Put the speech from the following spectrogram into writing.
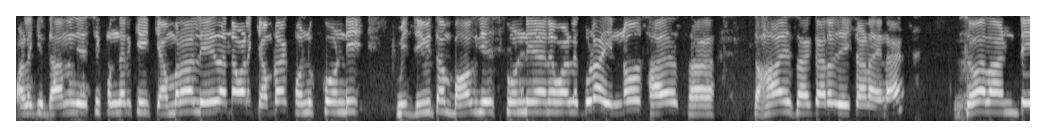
వాళ్ళకి దానం చేసి కొందరికి కెమెరా లేదన్న వాళ్ళకి కెమెరా కొనుక్కోండి మీ జీవితం బాగు చేసుకోండి అనే వాళ్ళకి కూడా ఎన్నో సహాయ సహ- సహాయ సహకారాలు చేశాడు ఆయన. సో అలాంటి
